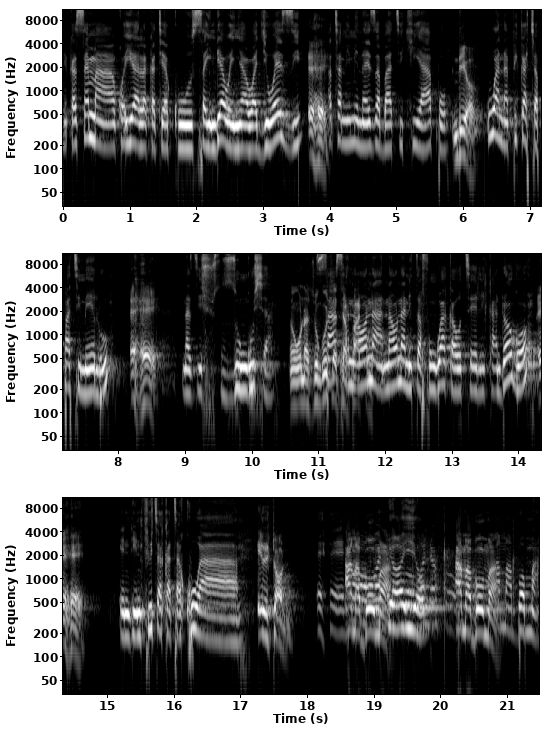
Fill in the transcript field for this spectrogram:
nikasema kwa hiyo harakati ya kusaidia wenye wajiwezi Ehe. hata mimi naweza bahatikia hapo Ndio. huwa napika chapati melu Ehe. nazizungusha Unazungusha sasa chapati. naona, naona nitafungua kahoteli kandogo Ehe. and in future katakuwa Hilton. Ama boma. Ndio hiyo Ama boma. ama boma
